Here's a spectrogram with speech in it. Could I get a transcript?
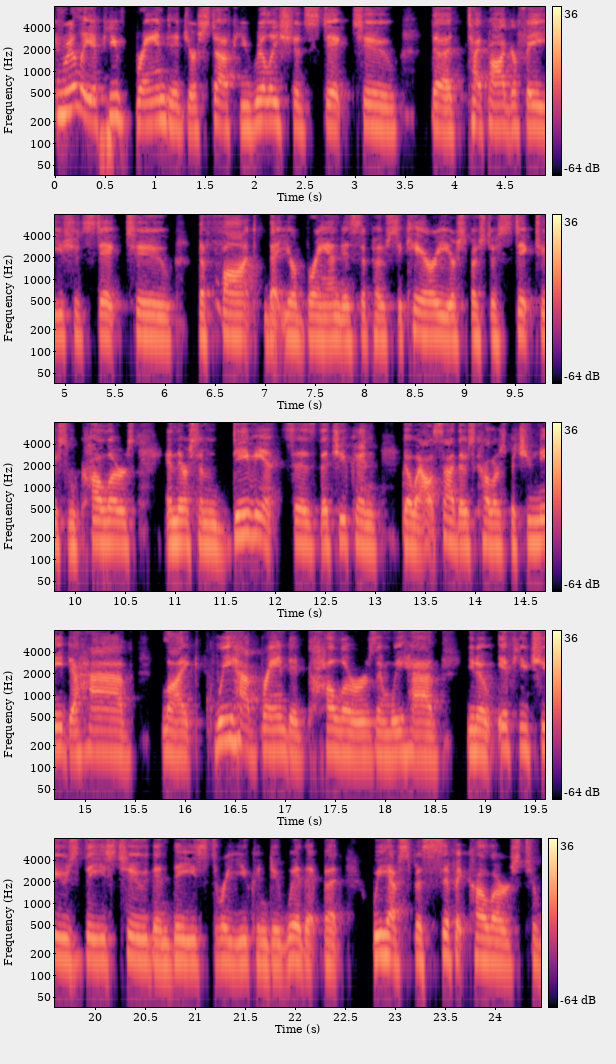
And really, if you've branded your stuff, you really should stick to the typography. You should stick to the font that your brand is supposed to carry. You're supposed to stick to some colors, and there's some deviances that you can go outside those colors, but you need to have like we have branded colors and we have, you know, if you choose these two, then these three you can do with it. But we have specific colors to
